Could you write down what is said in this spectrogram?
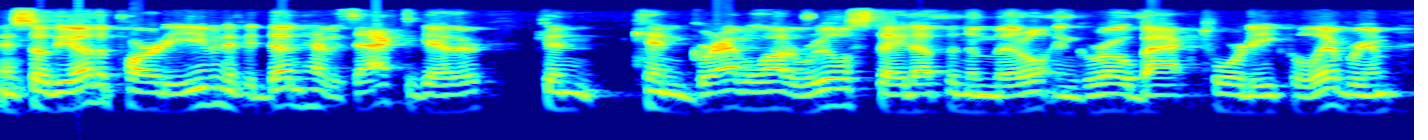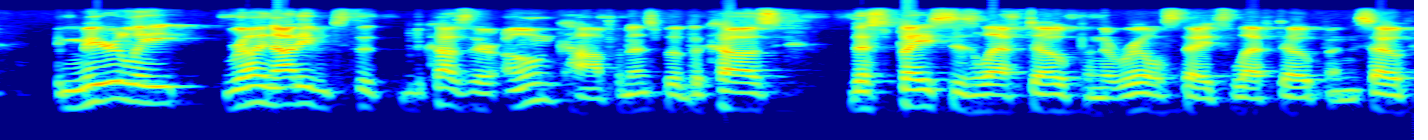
And so the other party, even if it doesn't have its act together, can can grab a lot of real estate up in the middle and grow back toward equilibrium. Merely, really, not even the, because of their own competence, but because the space is left open, the real estate's left open. So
